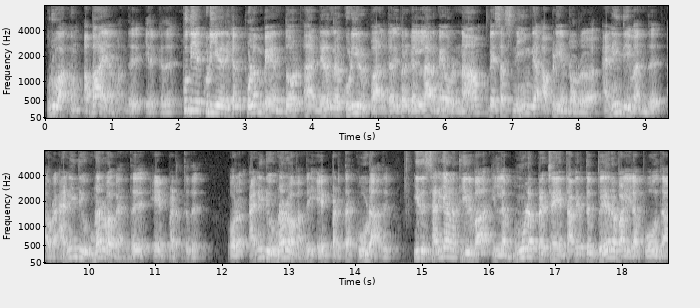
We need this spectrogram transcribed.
உருவாக்கும் அபாயம் வந்து இருக்குது. புதிய குடியேறிகள் புலம்பெயர்ந்தோர் அஹ், நிரந்தர குடியிருப்பாளர்கள் இவர்கள் எல்லாருமே ஒரு நாம் வெசஸ் நீங்க அப்படி என்ற ஒரு அநீதி வந்து ஒரு அநீதி உணர்வை வந்து ஏற்படுத்துது. ஒரு அநீதி உணர்வை வந்து ஏற்படுத்த கூடாது இது சரியான தீர்வா இல்ல மூல பிரச்சனையை தவிர்த்து வேற வழியில போகுதா?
